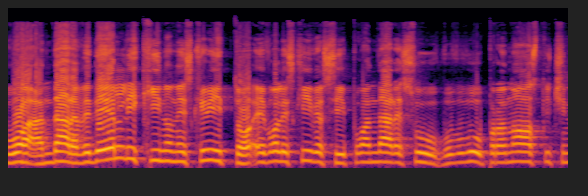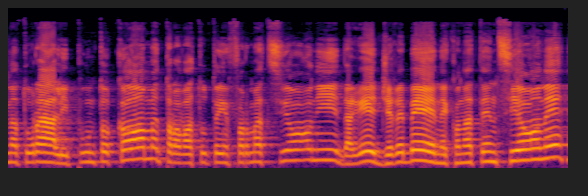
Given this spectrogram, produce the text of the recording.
può andare a vederli. Chi non è iscritto e vuole iscriversi può andare su www.pronosticinaturali.com, trova tutte le informazioni da leggere bene con attenzione.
